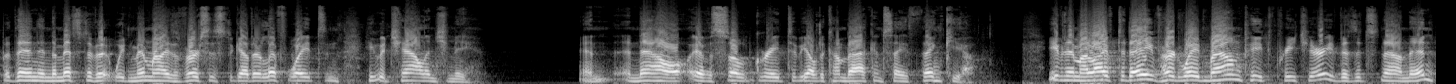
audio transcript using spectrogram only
But then in the midst of it, we'd memorize verses together, lift weights, and he would challenge me. And, and now it was so great to be able to come back and say thank you. Even in my life today, you've heard Wade Brown preach here. He visits now and then.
